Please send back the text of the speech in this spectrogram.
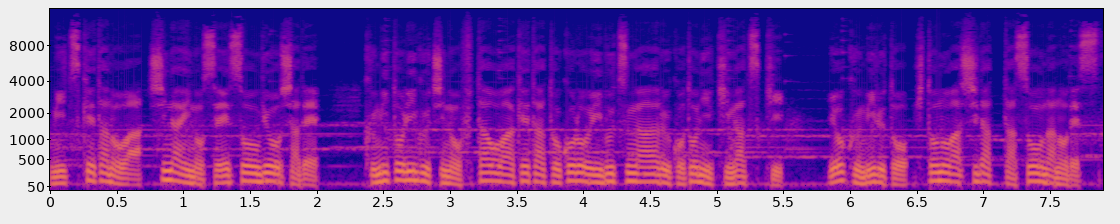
見つけたのは市内の清掃業者で、汲み取り口の蓋を開けたところ異物があることに気がつき、よく見ると人の足だったそうなのです。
